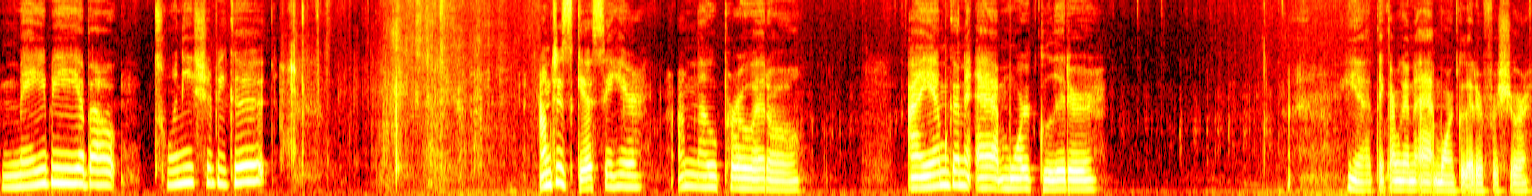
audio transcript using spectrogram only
maybe about 20 should be good. I'm just guessing here. I'm no pro at all. I am going to add more glitter. Yeah, I think I'm going to add more glitter for sure.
